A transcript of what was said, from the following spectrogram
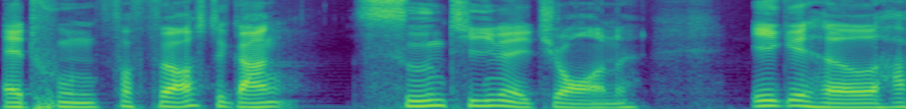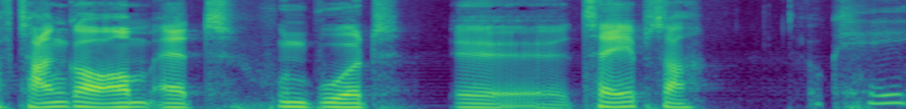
at hun for første gang siden teenageårene ikke havde haft tanker om, at hun burde øh, tabe sig. Okay.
